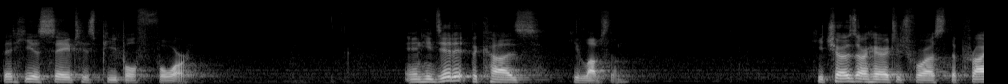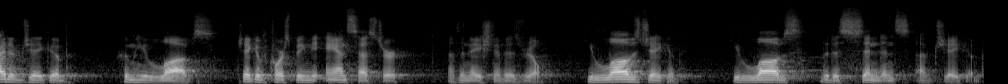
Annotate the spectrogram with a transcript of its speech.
that he has saved his people for. And he did it because he loves them. He chose our heritage for us, the pride of Jacob, whom he loves. Jacob, of course, being the ancestor of the nation of Israel. He loves Jacob. He loves the descendants of Jacob.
